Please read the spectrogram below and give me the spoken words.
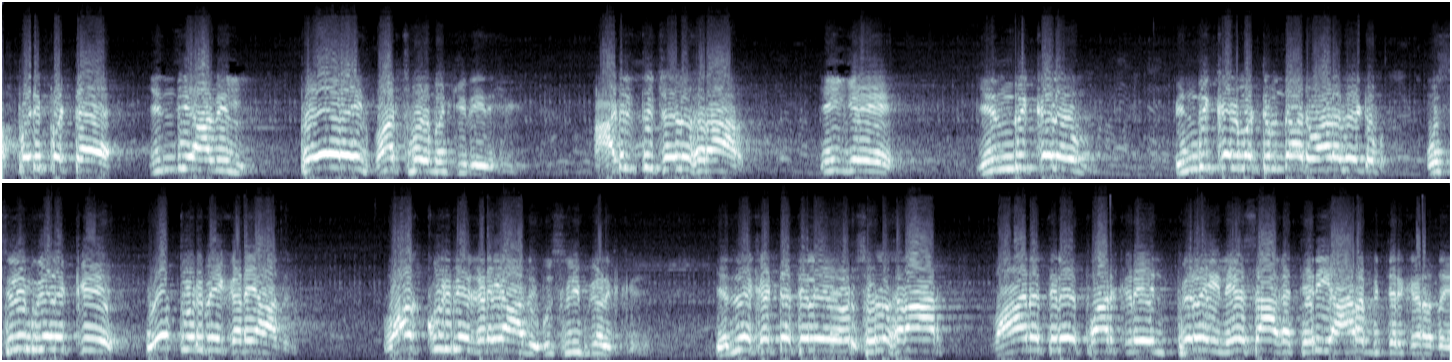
அப்படிப்பட்ட இந்தியாவில் பெயரை மாற்றுவோம் என்கிறீர்கள் அடுத்து சொல்லுகிறார் இங்கே இந்துக்களும் இந்துக்கள் மட்டும்தான் வாழ வேண்டும். முஸ்லிம்களுக்கு ஓட்டுரிமை கிடையாது. வாக்குரிமை கிடையாது முஸ்லிம்களுக்கு. எந்த கட்டத்திலே அவர் சொல்லுகிறார் வானத்திலே பார்க்கிறேன் பிறை லேசாக தெரிய ஆரம்பித்திருக்கிறது.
